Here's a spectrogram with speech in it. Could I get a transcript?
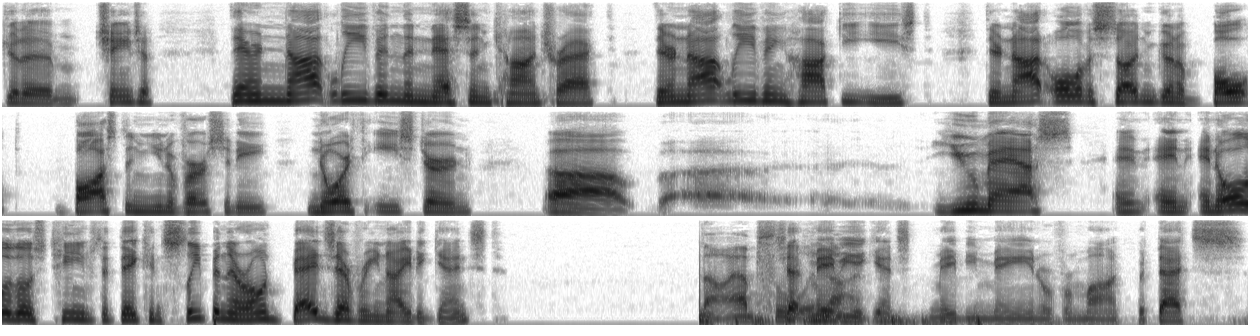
going to change it. They're not leaving the NESN contract. They're not leaving Hockey East. They're not all of a sudden going to bolt Boston University, Northeastern, uh, uh, UMass, and, and, and all of those teams that they can sleep in their own beds every night against. no, Except absolutely maybe not. against maybe Maine or Vermont, but that's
